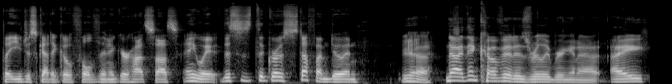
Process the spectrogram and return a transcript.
but you just got to go full vinegar hot sauce. Anyway, this is the gross stuff I'm doing. Yeah. No, I think COVID is really bringing out. I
